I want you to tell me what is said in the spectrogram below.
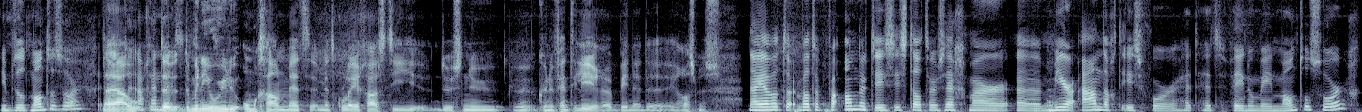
Je bedoelt mantelzorg? Nou ja, de, de manier hoe jullie omgaan met, met collega's die dus nu eh, kunnen ventileren binnen de Erasmus. Nou ja, wat er, wat er veranderd is, is dat er zeg maar eh, meer aandacht is voor het, het fenomeen mantelzorg.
